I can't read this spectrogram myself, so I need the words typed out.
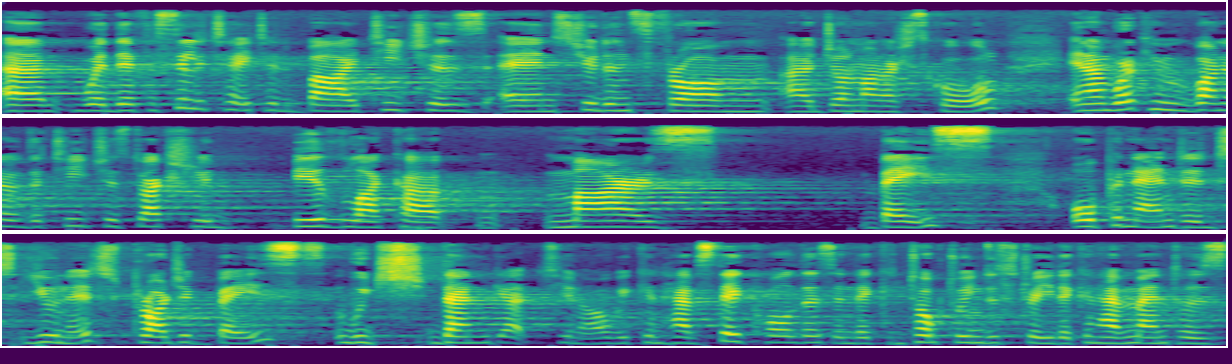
um, where they're facilitated by teachers and students from uh, John Monash School. And I'm working with one of the teachers to actually build like a Mars base open-ended unit, project-based, which then get, you know, we can have stakeholders and they can talk to industry, they can have mentors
